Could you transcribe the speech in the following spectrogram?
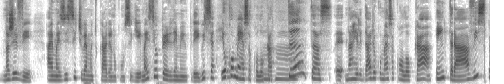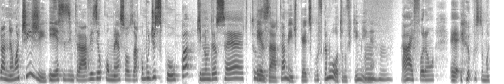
na GV. Ai, mas e se tiver muito caro e eu não conseguir? Mas se eu perder meu emprego? E se eu começo a colocar uhum. tantas. É, na realidade, eu começo a colocar entraves para não atingir. E esses entraves eu começo a usar como desculpa. Que não deu certo. Exatamente, porque a desculpa fica no outro, não fica em mim, né? uhum. né? Ai, foram. É, eu costumo.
